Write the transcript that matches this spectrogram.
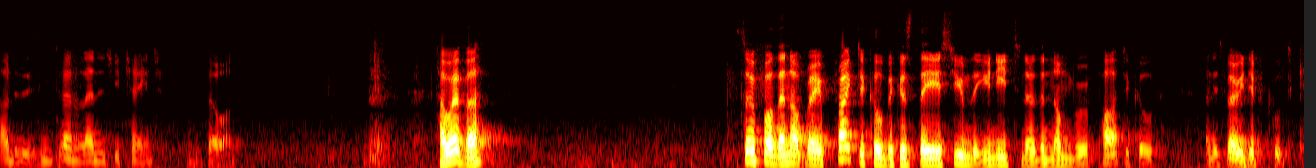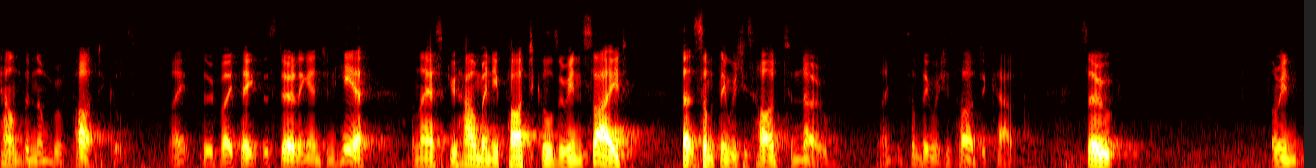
how does its internal energy change, and so on. However, so far they're not very practical because they assume that you need to know the number of particles, and it's very difficult to count the number of particles right? So if I take the Stirling engine here and I ask you how many particles are inside, that's something which is hard to know, right? something which is hard to count. So, I mean,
